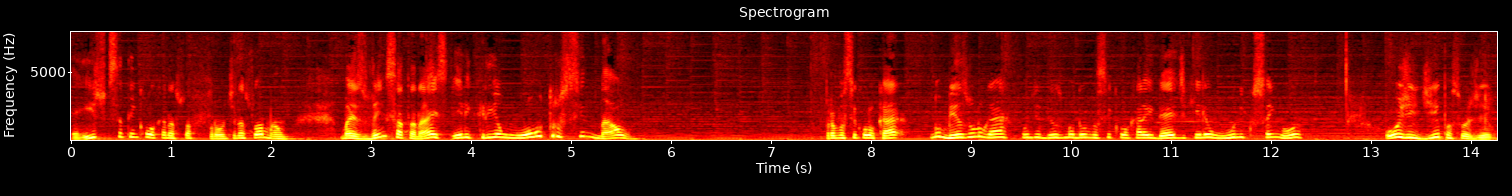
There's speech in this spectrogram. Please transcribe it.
É isso que você tem que colocar na sua fronte, na sua mão. Mas vem Satanás e ele cria um outro sinal para você colocar no mesmo lugar onde Deus mandou você colocar a ideia de que ele é o único Senhor. Hoje em dia, pastor Diego,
